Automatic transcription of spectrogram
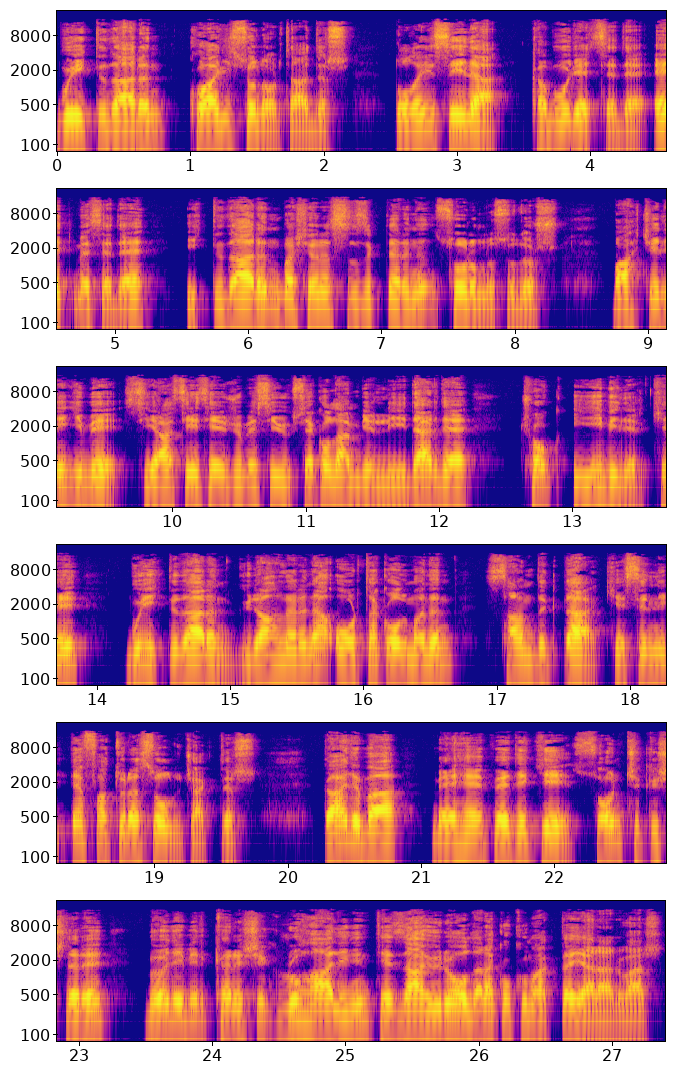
bu iktidarın koalisyon ortağıdır. Dolayısıyla kabul etse de etmese de iktidarın başarısızlıklarının sorumlusudur. Bahçeli gibi siyasi tecrübesi yüksek olan bir lider de çok iyi bilir ki bu iktidarın günahlarına ortak olmanın sandıkta kesinlikle faturası olacaktır. Galiba MHP'deki son çıkışları böyle bir karışık ruh halinin tezahürü olarak okumakta yarar var.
